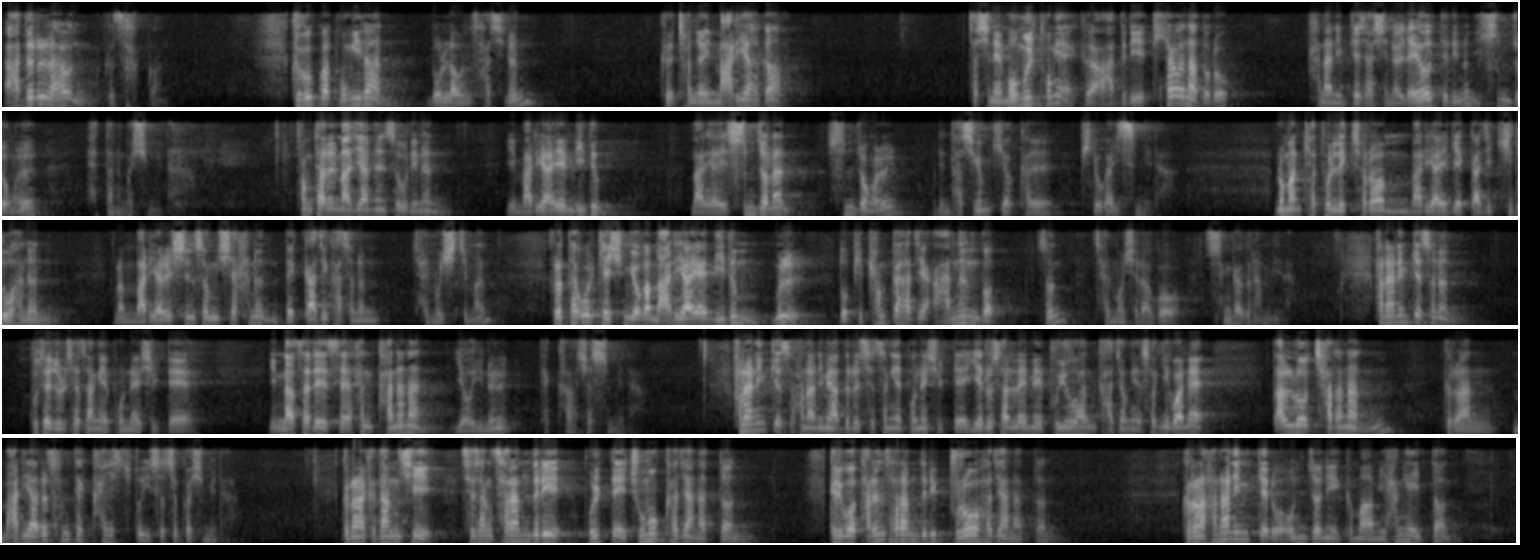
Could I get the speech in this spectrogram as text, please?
아들을 낳은 그 사건, 그것과 동일한 놀라운 사실은 그 처녀인 마리아가 자신의 몸을 통해 그 아들이 태어나도록 하나님께 자신을 내어드리는 순종을 했다는 것입니다. 성탄을 맞이하면서 우리는 이 마리아의 믿음, 마리아의 순전한 순종을 우리는 다시금 기억할 필요가 있습니다. 로만 캐톨릭처럼 마리아에게까지 기도하는 그럼 마리아를 신성시하는 데까지 가서는 잘못이지만 그렇다고 개신교가 마리아의 믿음을 높이 평가하지 않은 것은 잘못이라고 생각을 합니다. 하나님께서는 구세주를 세상에 보내실 때 이 나사렛의 한 가난한 여인을 택하셨습니다. 하나님께서 하나님의 아들을 세상에 보내실 때 예루살렘의 부유한 가정의 서기관의 딸로 자라난 그러한 마리아를 선택하실 수도 있었을 것입니다. 그러나 그 당시 세상 사람들이 볼 때 주목하지 않았던 그리고 다른 사람들이 부러워하지 않았던 그러나 하나님께로 온전히 그 마음이 향해 있던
